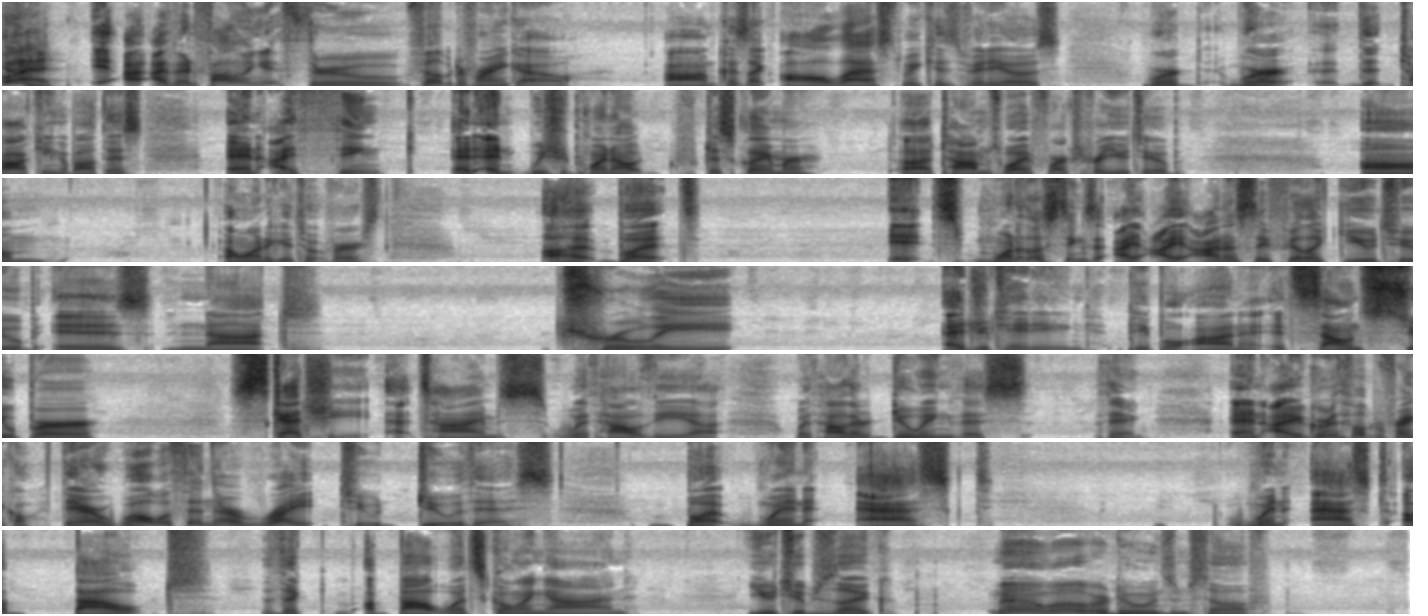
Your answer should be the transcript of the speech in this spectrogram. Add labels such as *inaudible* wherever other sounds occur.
Go ahead. it, I, I've been following it through Philip DeFranco, um, because like all last week his videos were were uh, th- talking about this, and I think, and, and we should point out disclaimer: uh, Tom's wife works for YouTube. Um, I want to get to it first, uh, but it's one of those things. I I honestly feel like YouTube is not truly educating people on it. It sounds super sketchy at times with how the uh, with how they're doing this thing. And I agree with Philip DeFranco. They're well within their right to do this, but when asked when asked about the about what's going on, YouTube's like, "Oh, well, we're doing some stuff."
